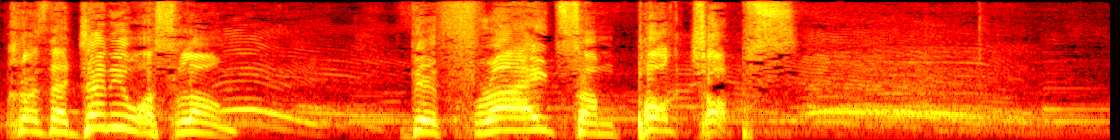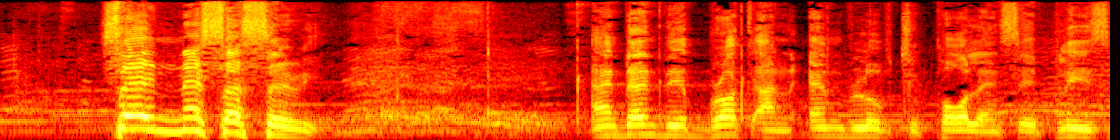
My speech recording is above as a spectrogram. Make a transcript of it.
Because the journey was long. They fried some pork chops. Say necessary. And then they brought an envelope to Paul and say, please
